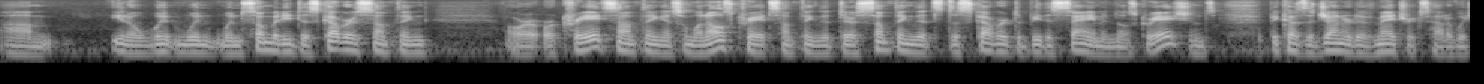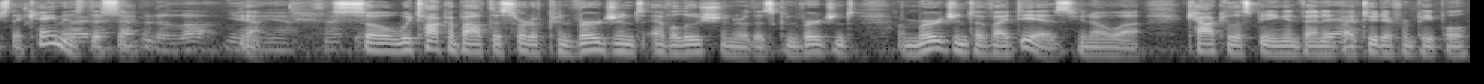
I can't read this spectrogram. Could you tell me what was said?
um, you know, when, when, when somebody discovers something or, or creates something and someone else creates something, that there's something that's discovered to be the same in those creations because the generative matrix out of which they came right, is the same. happened a lot. Yeah, yeah. yeah exactly. So we talk about this sort of convergent evolution or this convergent emergent of ideas. You know, uh, calculus being invented yeah. by two different people,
